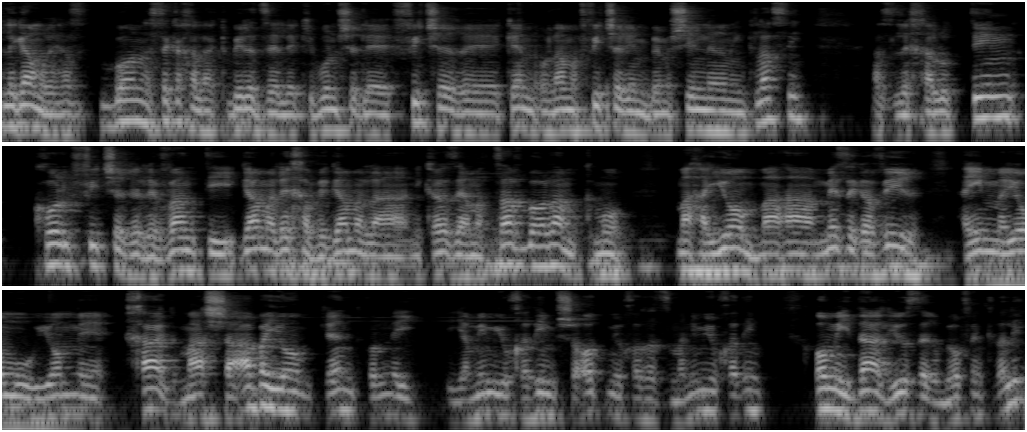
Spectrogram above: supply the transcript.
לגמרי, אז בואו ננסה ככה להקביל את זה לכיוון של feature, אה, אה, כן, עולם הפיצ'רים ב machine learning קלאסי, אז לחלוטין כל feature רלוונטי גם עליך וגם על, ה, נקרא לזה, המצב בעולם, כמו מה היום, מה המזג אוויר, האם היום הוא יום אה, חג, מה השעה ביום, כן, כל מיני ימים מיוחדים, שעות מיוחדות, זמנים מיוחדים, או מידע על user באופן כללי,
